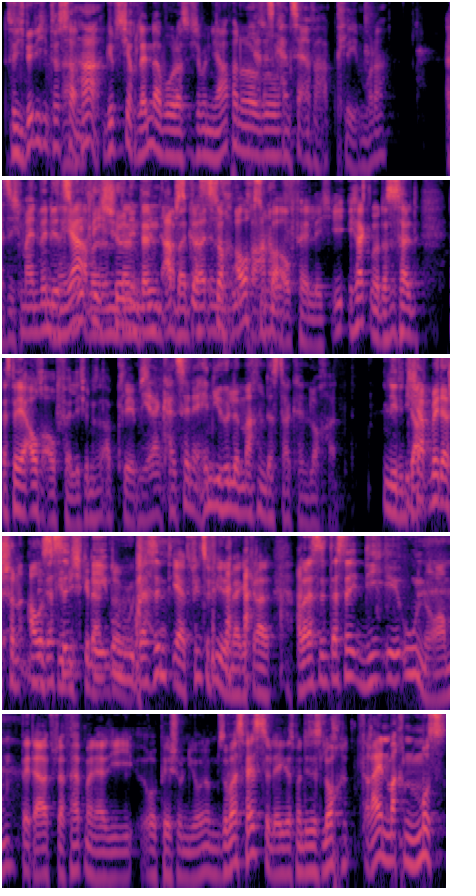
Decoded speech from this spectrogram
Das finde ich wirklich interessant. Gibt es nicht auch Länder, wo das, ich glaube in Japan oder Ja, das so. kannst du ja einfach abkleben, oder? Also ich meine, wenn du jetzt Naja, wirklich schön dann, in dann, den aber das ist doch auch super auffällig. Ich, ich sag nur, das ist halt, das wäre ja auch auffällig, wenn du es abklebst. Ja, dann kannst du ja eine Handyhülle machen, dass da kein Loch hat. Nee, die Ich habe mir da schon das ausgiebig drüber EU, das sind ja viel zu viele, merke ich gerade. Aber das sind, das sind die EU-Normen. Da- Dafür hat man ja die Europäische Union, um sowas festzulegen, dass man dieses Loch reinmachen muss.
